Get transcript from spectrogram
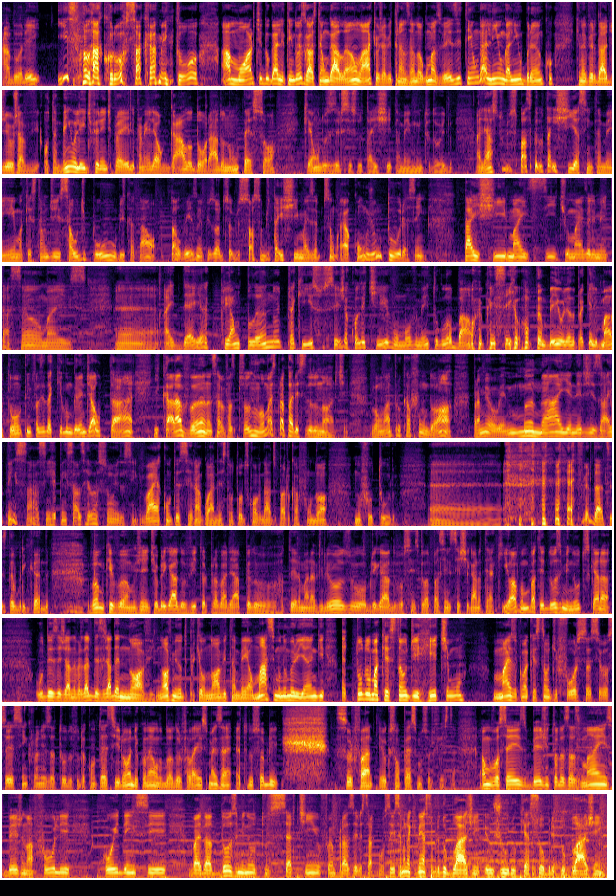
Adorei. Isso lacrou, sacramentou a morte do galinho. Tem dois galos. Tem um galão lá, que eu já vi transando algumas vezes, e tem um galinho, um galinho branco, que na verdade eu já vi. Eu também olhei diferente para ele. Para mim, ele é o galo dourado num pé só, que é um dos exercícios do Tai Chi também, muito doido. Aliás, tudo isso passa pelo Tai Chi, assim também, hein? Uma questão de saúde pública tal. Talvez um episódio sobre, só sobre o Tai Chi, mas é, é a conjuntura, assim. Tai Chi mais sítio, mais alimentação, mais é, a ideia é criar um plano para que isso seja coletivo, um movimento global. Eu pensei eu também olhando para aquele mato ontem fazer daquilo um grande altar e caravana, sabe? As pessoas não vão mais para Aparecida do Norte, vão lá para o Cafundó para meu emanar e energizar e pensar, assim, repensar as relações, assim. Vai acontecer, aguardem, estão todos convidados para o Cafundó no futuro. É... é verdade, vocês estão brincando? Vamos que vamos, gente. Obrigado, Vitor, para variar pelo roteiro maravilhoso. Obrigado vocês pela paciência de chegaram até aqui. Ó, vamos bater 12 minutos, que era o desejado. Na verdade, o desejado é 9. 9 minutos, porque o 9 também é o máximo número Yang. É tudo uma questão de ritmo mais do que uma questão de força, se você sincroniza tudo, tudo acontece. Irônico, né? Um dublador falar isso, mas é, é tudo sobre surfar. Eu que sou um péssimo surfista. Amo vocês, beijo em todas as mães, beijo na Fully, cuidem-se. Vai dar 12 minutos certinho. Foi um prazer estar com vocês. Semana que vem é sobre dublagem, eu juro que é sobre dublagem.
